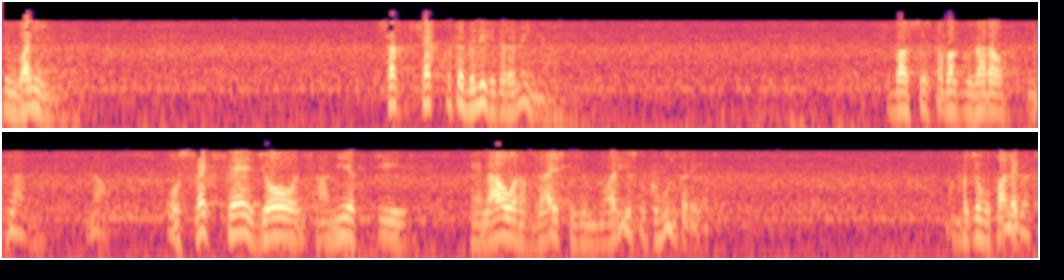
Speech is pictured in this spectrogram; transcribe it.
ذمہ داری لینی سخت سخت کتے بلی کی طرح نہیں ہے۔ بس اس کا وقت گزارا ہو، نکلا۔ وہ سیکس ہے جو انسانیت کی پھیلاؤ اور افزائش کی ذمہ داری اس کو قبول کرے گا تو۔ بچوں کو پالے گا تو۔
